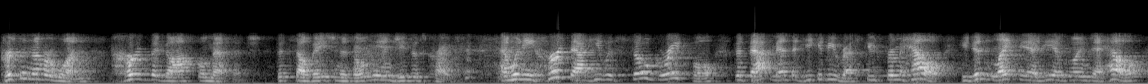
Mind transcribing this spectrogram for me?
Person number one heard the gospel message that salvation is only in Jesus Christ. And when he heard that, he was so grateful that that meant that he could be rescued from hell. He didn't like the idea of going to hell,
